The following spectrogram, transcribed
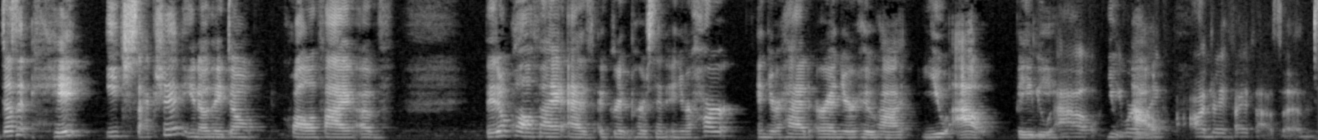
doesn't hit each section, you know, they hmm. don't qualify of they don't qualify as a great person in your heart, in your head, or in your hoo-ha, you out, baby. You out. You You, were out. like Andre 5000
